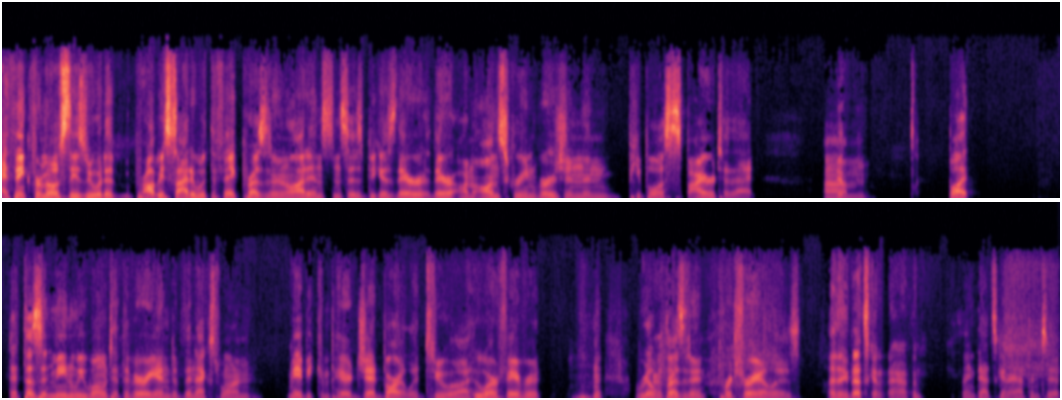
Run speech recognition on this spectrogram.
I think for most of these, we would have probably sided with the fake president in a lot of instances because they're they're an on-screen version and people aspire to that. Yep. Um, but that doesn't mean we won't at the very end of the next one maybe compare Jed Bartlet to uh, who our favorite real I think- president portrayal is. I think that's going to happen. I think that's going to happen too.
